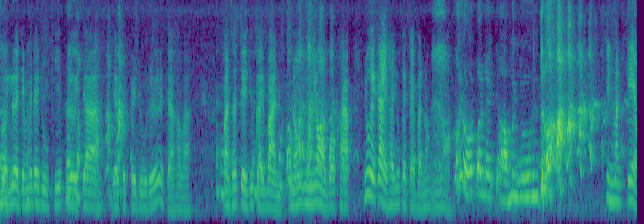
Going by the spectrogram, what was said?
ตรวจเลือดยังไม่ได้ดูคลิปเลยจ้าเดี๋ยวจะไปดูเด้อจ้าค่ะว่าบ้านสาวเจยอยู่ไกลบ้านน้องอีย่อบอกครับอยู่ใกล้ๆค่ะอยู่ใกล้ๆบ้านน้องอีย่อมันโหลดบ่เลยจ้ามันยืมทอกินมันแก้ว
